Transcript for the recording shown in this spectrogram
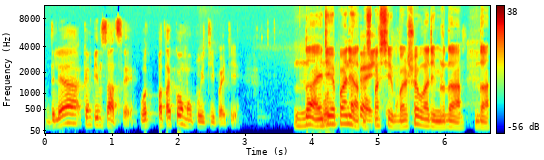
для компенсации. Вот по такому пути пойти. Да, идея Вот понятна. Спасибо идея. большое, Владимир. Да, да.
